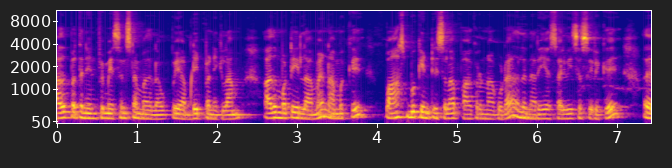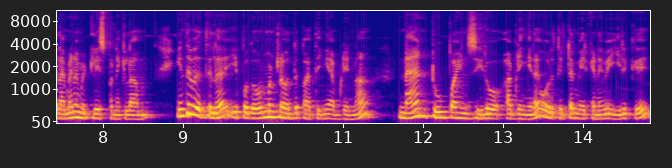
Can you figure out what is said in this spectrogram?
அதை பற்றின இன்ஃபர்மேஷன்ஸ் நம்ம அதில் போய் அப்டேட் பண்ணிக்கலாம். அது மட்டும் இல்லாமல் நமக்கு பாஸ்புக் என்ட்ரிஸ் எல்லாம் பார்க்குறோன்னா கூட அதில் நிறைய சர்வீசஸ் இருக்குது அது எல்லாமே நம்ம யூட்டிலைஸ் பண்ணிக்கலாம். இந்த விதத்தில் இப்போ கவர்மெண்ட்டில் வந்து பார்த்தீங்க அப்படின்னா நான் டூ பாயிண்ட் ஜீரோ அப்படிங்கிற ஒரு திட்டம் ஏற்கனவே இருக்குது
